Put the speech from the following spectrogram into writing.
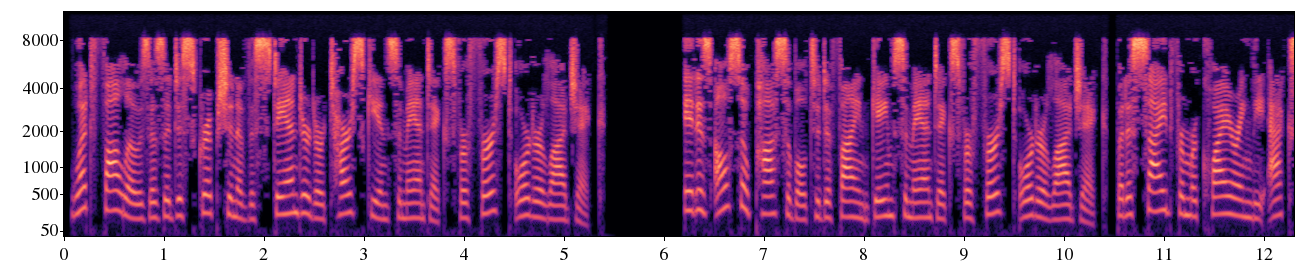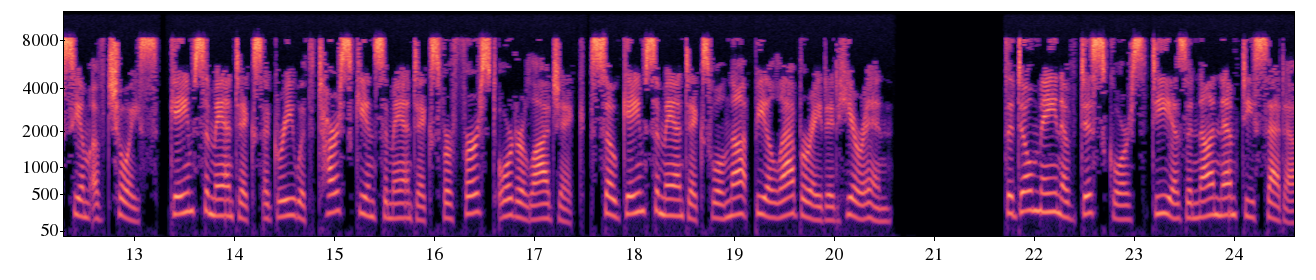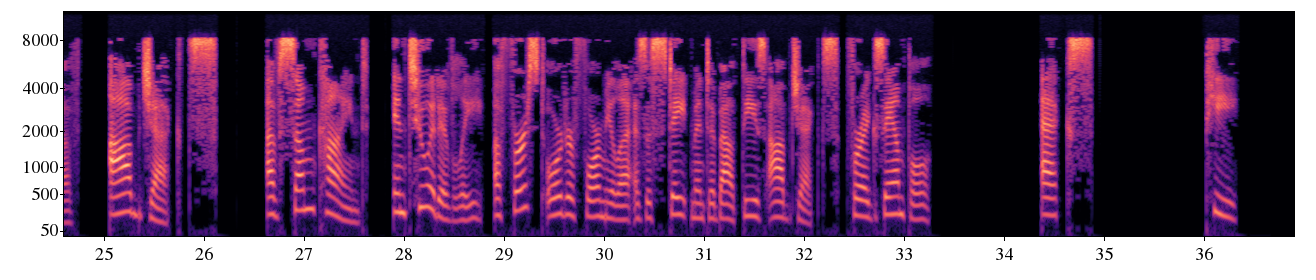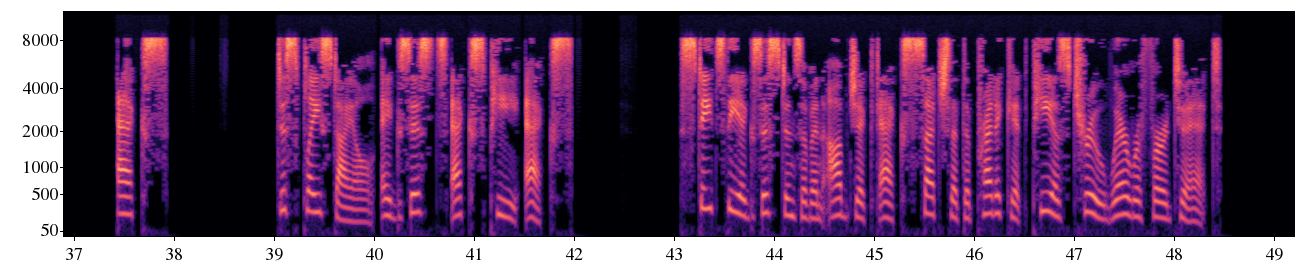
What follows is a description of the standard or Tarskian semantics for first-order logic. It is also possible to define game semantics for first-order logic, but aside from requiring the axiom of choice, game semantics agree with Tarskian semantics for first-order logic, so game semantics will not be elaborated herein. The domain of discourse D is a non-empty set of objects of some kind. Intuitively, a first-order formula is a statement about these objects, for example, x p x display style exists x p x states the existence of an object x such that the predicate p is true where referred to it.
